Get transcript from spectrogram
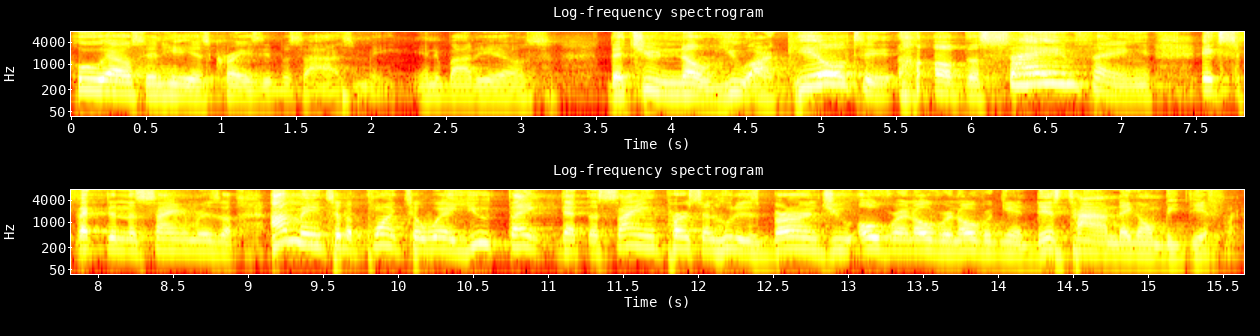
who else in here is crazy besides me? Anybody else? That you know you are guilty of the same thing, expecting the same result. I mean, to the point to where you think that the same person who just burned you over and over and over again, this time they're gonna be different.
